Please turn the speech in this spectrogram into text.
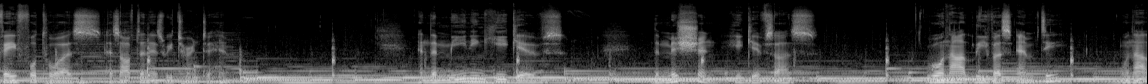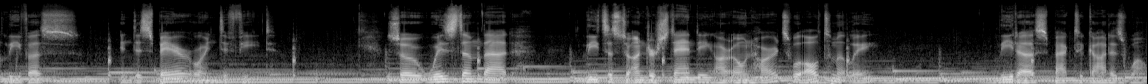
faithful to us as often as we turn to Him. And the meaning He gives, the mission He gives us, will not leave us empty, will not leave us in despair or in defeat. So, wisdom that leads us to understanding our own hearts will ultimately lead us back to God as well.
